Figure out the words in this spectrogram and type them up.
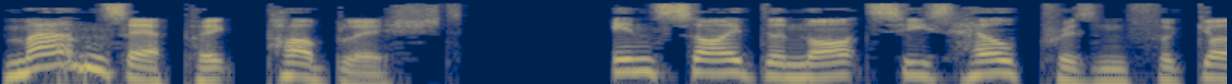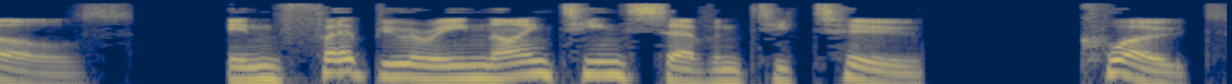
Man's Epic published Inside the Nazis' Hell Prison for Girls in February 1972. Quote,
